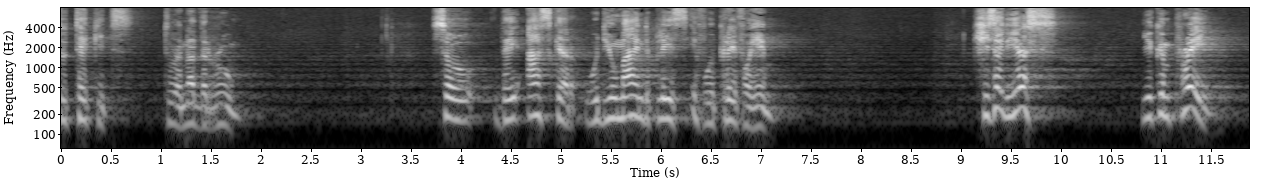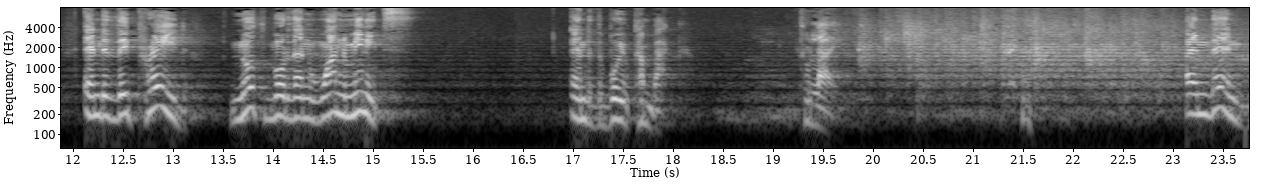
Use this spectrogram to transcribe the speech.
to take it to another room. So they asked her, Would you mind, please, if we pray for him? She said, Yes, you can pray. And they prayed not more than one minute. And the boy come back to life. and then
